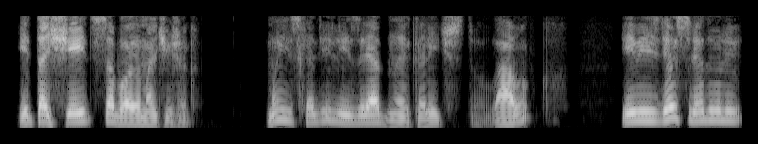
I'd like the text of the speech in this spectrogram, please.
и тащить с собой мальчишек. Мы исходили изрядное количество лавок, и везде следовали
